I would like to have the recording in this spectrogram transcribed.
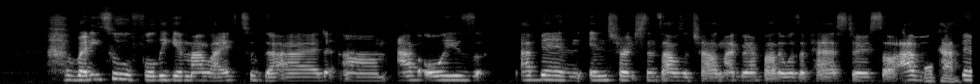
ready to fully give my life to God. Um, I've always I've been in church since I was a child. My grandfather was a pastor, so I've, okay. I've been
